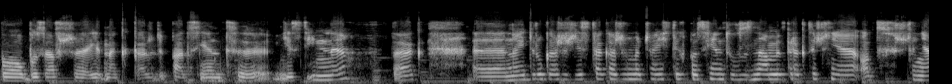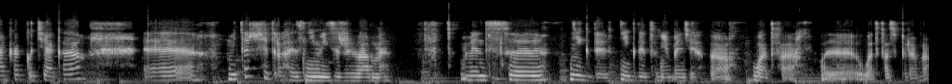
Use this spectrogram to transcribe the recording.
bo, bo zawsze jednak każdy pacjent e, jest inny. Tak? No i druga rzecz jest taka, że my część tych pacjentów znamy praktycznie od szczeniaka, kociaka. My też się trochę z nimi zżywamy. Więc y, nigdy, nigdy to nie będzie chyba łatwa, y, łatwa sprawa.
